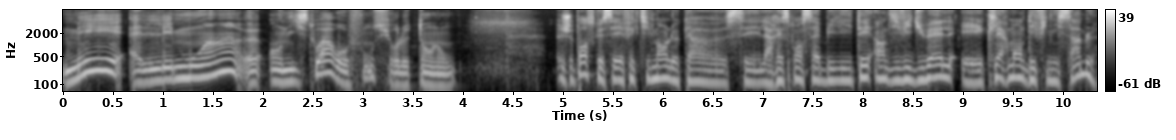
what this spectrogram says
mais elle l'est moins euh, en histoire, au fond, sur le temps long. Je pense que c'est effectivement le cas. Euh, c'est la responsabilité individuelle est clairement définissable.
